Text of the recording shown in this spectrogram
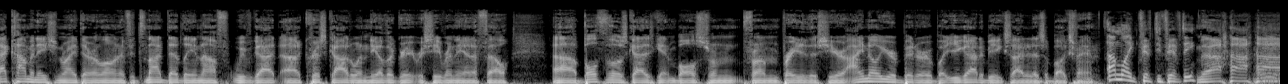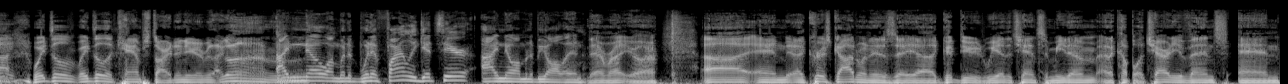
That combination right there alone, if it's not deadly enough, we've got uh, Chris Godwin, the other great receiver in the NFL. Uh, both of those guys getting balls from from Brady this year. I know you're bitter, but you got to be excited as a Bucs fan. I'm like 50 50. wait till wait till the camp start, and you're gonna be like, "Ugh." I know I'm going to, when it finally gets here, I know I'm going to be all in. Damn right you are. Uh, and uh, Chris Godwin is a uh, good dude. We had the chance to meet him at a couple of charity events, and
